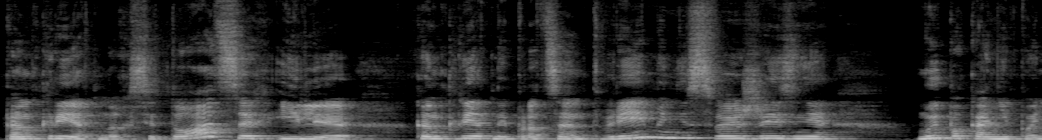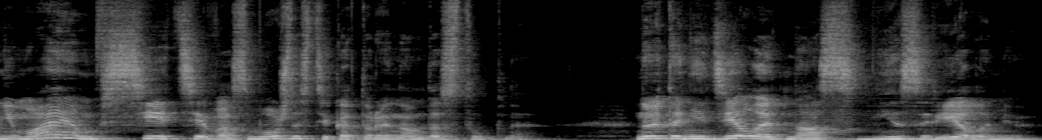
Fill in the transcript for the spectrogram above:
конкретных ситуациях или конкретный процент времени своей жизни – мы пока не понимаем все те возможности, которые нам доступны. Но это не делает нас незрелыми.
